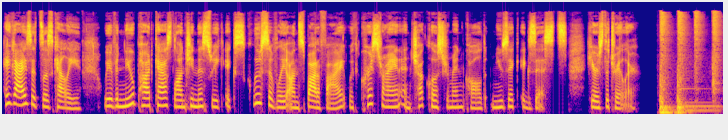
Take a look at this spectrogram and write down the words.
Hey guys, it's Liz Kelly. We have a new podcast launching this week exclusively on Spotify with Chris Ryan and Chuck Klosterman called Music Exists. Here's the trailer.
